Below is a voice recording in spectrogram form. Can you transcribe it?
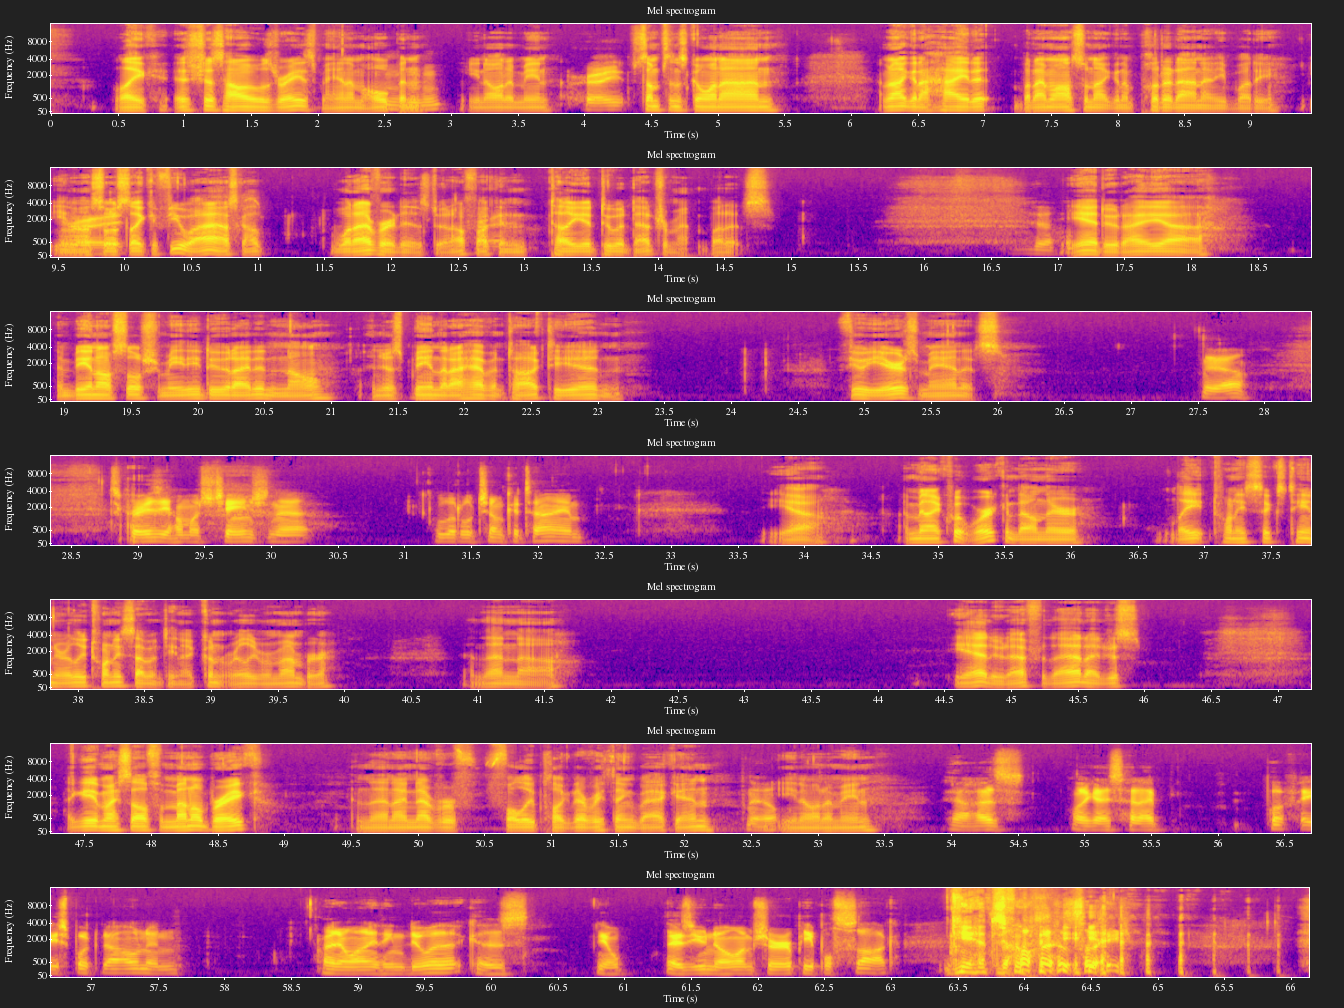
Like, it's just how I was raised, man. I'm open. Mhm. You know what I mean? Right. If something's going on, I'm not gonna hide it, but I'm also not gonna put it on anybody. You know, so it's like if you ask, I'll whatever it is, dude. I'll fucking tell you to a detriment, but it's Yeah. yeah, dude. I uh, and being off social media, dude, I didn't know, and just being that I haven't talked to you in a few years, man, it's Yeah. It's crazy how much changed in that little chunk of time. yeah. I mean, I quit working down there late 2016, early 2017. I couldn't really remember, and then uh, yeah, dude. After that, I just I gave myself a mental break, and then I never fully plugged everything back in. No. You know what I mean? Yeah, I was like I said, I put Facebook down and I didn't want anything to do with it because, you know, as you know, I'm sure people suck. Yeah, So it's like,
